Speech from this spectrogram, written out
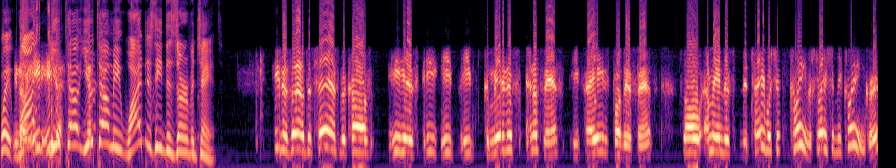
Wait, You know, why? he- he you tell you tell me, why does he deserve a chance? He deserves a chance because he is he he he committed an offense. He paid for the offense. So I mean, the the table should be clean. The slate should be clean, Chris.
